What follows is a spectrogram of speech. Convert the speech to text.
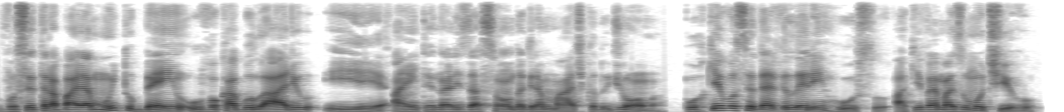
você trabalha muito bem o vocabulário e a internalização da gramática do idioma. Por que você deve ler em russo? Aqui vai mais um motivo.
